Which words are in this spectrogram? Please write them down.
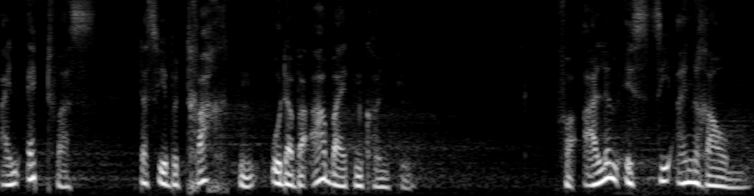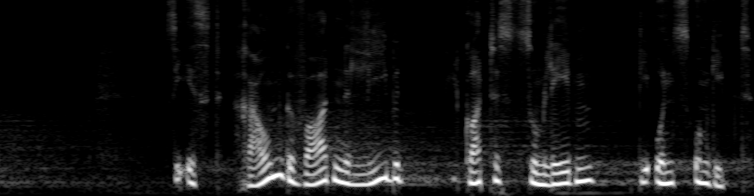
ein etwas, das wir betrachten oder bearbeiten könnten. Vor allem ist sie ein Raum, Sie ist raumgewordene Liebe Gottes zum Leben, die uns umgibt.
